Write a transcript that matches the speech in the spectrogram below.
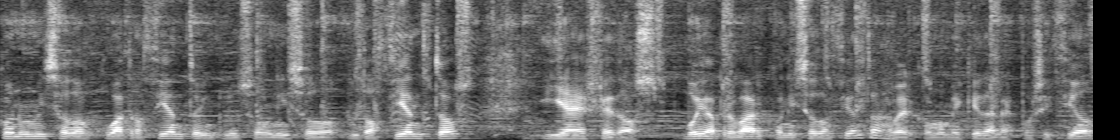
con un ISO 400, incluso un ISO 200 y a F2. Voy a probar con ISO 200 a ver cómo me queda la exposición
